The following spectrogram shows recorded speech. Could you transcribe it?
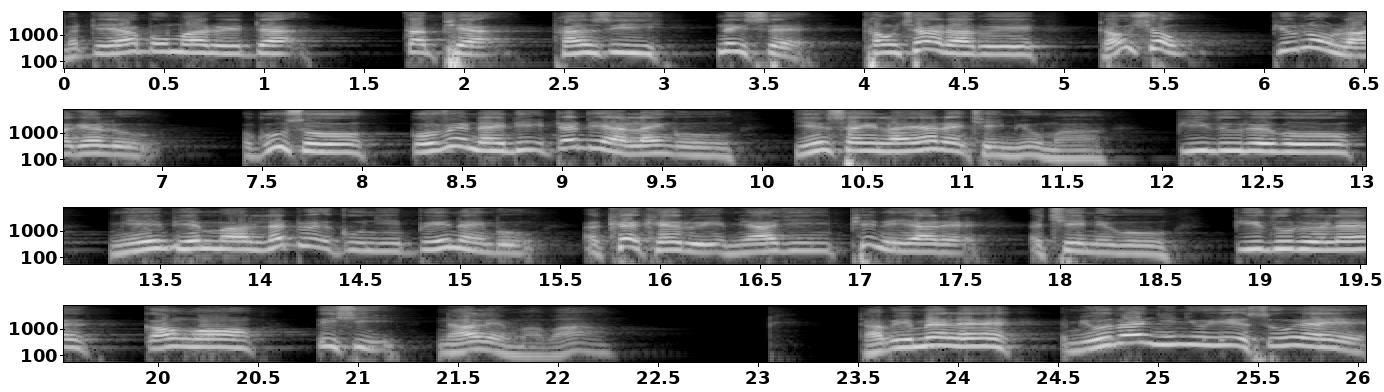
မတရားပုံမှားတွေတက် တပ်ဖြတ်ဖမ်းဆီးနှိပ်စက်ထောင်ချတာတွေတောက်လျှောက်ပြုလုပ်လာခဲ့လို့အခုဆို COVID-19 တက်တရလိုင်းကိုရင်ဆိုင်လာရတဲ့အချိန်မျိုးမှာပြည်သူတွေကိုမြေပြင်မှာလက်တွေ့အကူအညီပေးနိုင်ဖို့အခက်အခဲတွေအများကြီးဖြစ်နေရတဲ့အခြေအနေကို ပြည်သူတွေလည်းကောင်းကောင်းသိရှိနားလည်မှာပါဒါပေမဲ့လည်းအမျိုးသားညီညွတ်ရေးအစိုးရရဲ့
